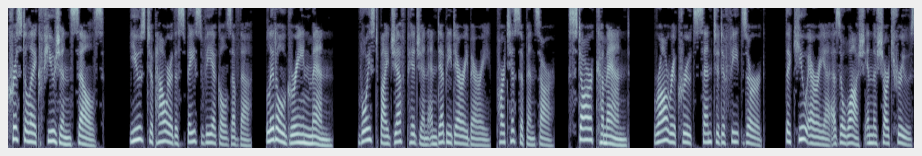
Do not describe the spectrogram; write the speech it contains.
crystallic fusion cells used to power the space vehicles of the Little Green Men. Voiced by Jeff Pidgeon and Debbie Derryberry, participants are Star Command Raw recruits sent to defeat Zurg. The queue area is awash in the chartreuse,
